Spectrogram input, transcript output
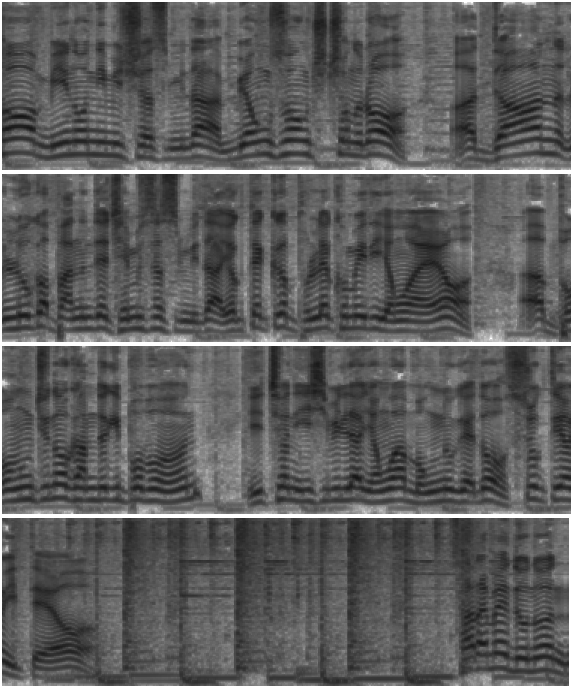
서민호님이 주셨습니다. 명수옹 추천으로 어, Don't Look Up 봤는데 재밌었습니다. 역대급 블랙 코미디 영화예요. 어, 봉준호 감독이 뽑은 2021년 영화 목록에도 수록되어 있대요. 사람의 눈은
